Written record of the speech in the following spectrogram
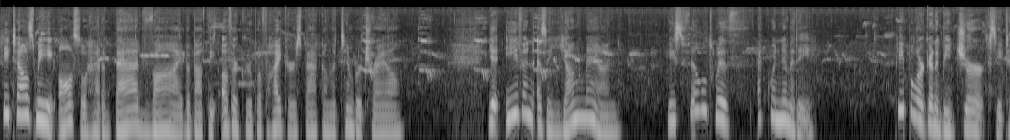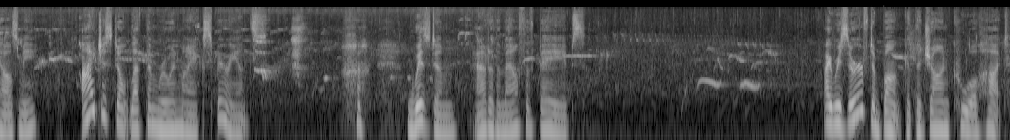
He tells me he also had a bad vibe about the other group of hikers back on the timber trail. Yet, even as a young man, he's filled with equanimity. People are going to be jerks, he tells me. I just don't let them ruin my experience. Wisdom out of the mouth of babes. I reserved a bunk at the John Coull hut,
